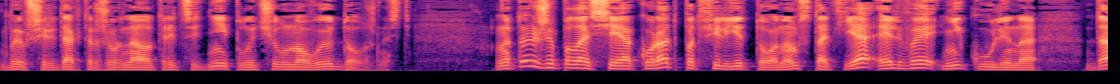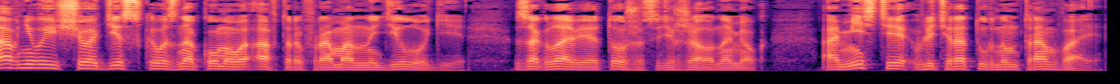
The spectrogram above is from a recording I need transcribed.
бывший редактор журнала «30 дней» получил новую должность. На той же полосе, аккурат под фильетоном, статья Л.В. Никулина, давнего еще одесского знакомого авторов романной диалогии. Заглавие тоже содержало намек. О месте в литературном трамвае.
